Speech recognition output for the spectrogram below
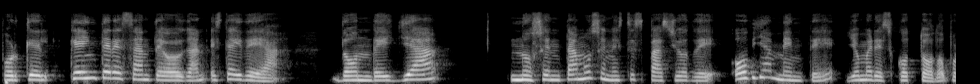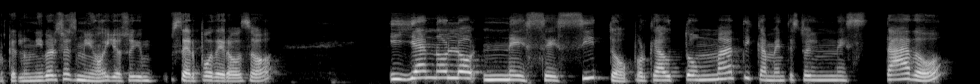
porque qué interesante, oigan, esta idea donde ya nos sentamos en este espacio de, obviamente, yo merezco todo, porque el universo es mío y yo soy un ser poderoso, y ya no lo necesito, porque automáticamente estoy en un estado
